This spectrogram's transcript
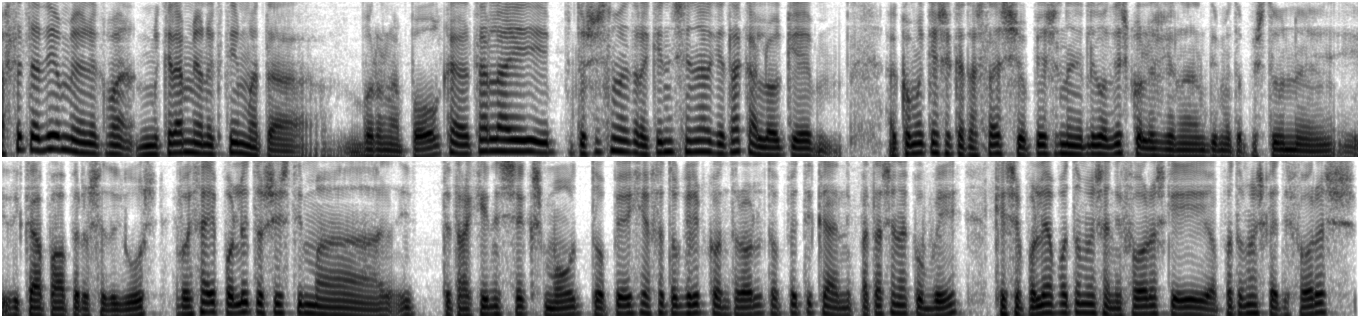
Αυτά τα δύο μειονεκμα... μικρά μειονεκτήματα μπορώ να πω. Κατά τα άλλα, το σύστημα τετρακίνηση είναι αρκετά καλό και ακόμα και σε καταστάσεις οι οποίες είναι λίγο δύσκολες για να αντιμετωπιστούν, ε, ειδικά από άπειρους οδηγούς. Βοηθάει πολύ το σύστημα η τετρακίνηση X Mode, το οποίο έχει αυτό το grip control, το οποίο τι κάνει, πατάς ένα κουμπί και σε πολύ απότομες ανηφόρες και απότομες κατηφόρες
